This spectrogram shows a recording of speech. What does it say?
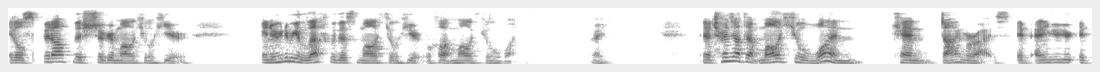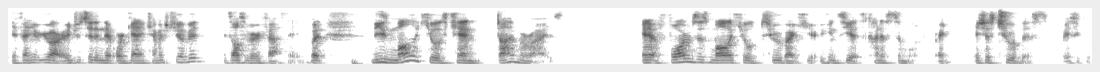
It'll spit off this sugar molecule here. And you're going to be left with this molecule here. We'll call it molecule 1, right? And it turns out that molecule 1 can dimerize. If any of you if, if any of you are interested in the organic chemistry of it, it's also very fascinating. But these molecules can dimerize. And it forms this molecule 2 right here. You can see it's kind of similar, right? It's just two of this, basically,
